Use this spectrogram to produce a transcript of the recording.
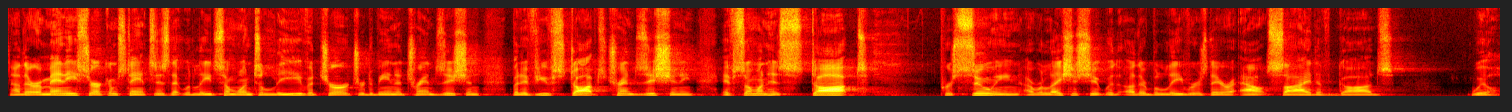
Now, there are many circumstances that would lead someone to leave a church or to be in a transition, but if you've stopped transitioning, if someone has stopped pursuing a relationship with other believers, they are outside of God's will.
